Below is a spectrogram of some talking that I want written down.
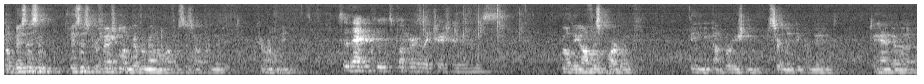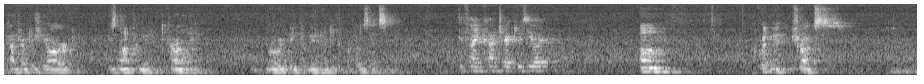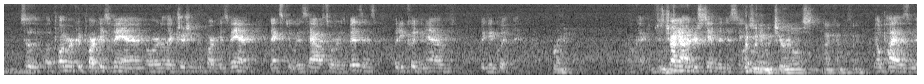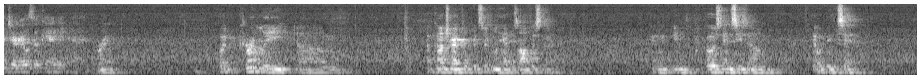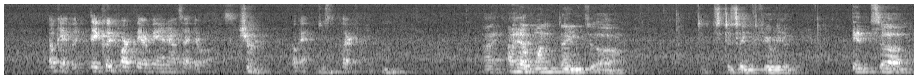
Well, business and, business, professional, and governmental offices are permitted currently. So that includes plumbers, electricians, Well, the office part of the operation would certainly be permitted. To have a contractor's yard is not permitted currently, nor would it be permitted under the proposed NC. define contractor's yard? Um, equipment, trucks, So a plumber could park his van, or an electrician could park his van next to his house or his business, but he couldn't have big equipment. right, Okay, I'm just trying to understand the equipment distinction. and materials, that kind of thing, No piles of materials, okay, I get that. right. But currently, um, a contractor could certainly have his office there. And in the proposed NC zone, that would be the same. Okay, but they could park their van outside their office. Sure. Okay, just clarifying. I, I have one thing to, uh, to, to say, Mr. Fiorito. It's, uh,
